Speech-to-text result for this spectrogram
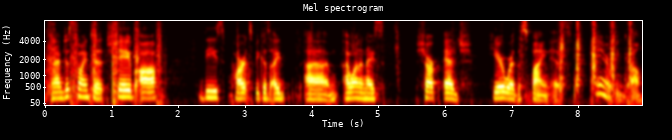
and I'm just going to shave off these parts because I, um, I want a nice sharp edge here where the spine is. There we go.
